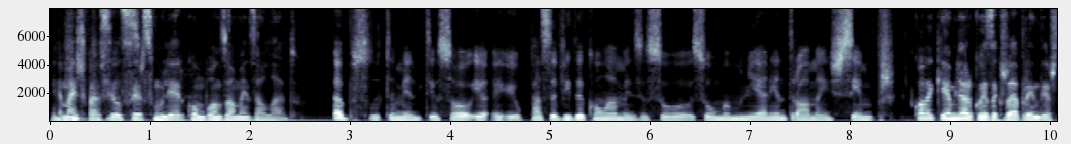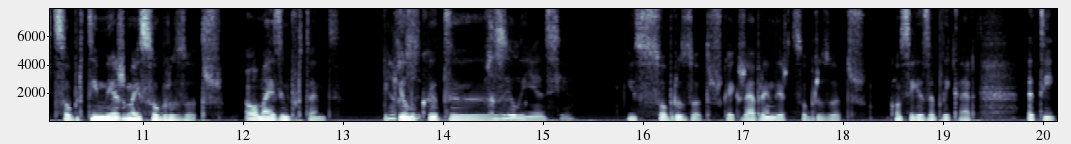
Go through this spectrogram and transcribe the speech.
É, é mais fácil ser-se mulher com bons homens ao lado? Absolutamente. Eu, sou, eu, eu, passo a vida com homens, eu sou, sou uma mulher entre homens, sempre. Qual é que é a melhor coisa que já aprendeste sobre ti mesma e sobre os outros? Ou o mais importante? Aquilo que te. Resiliência. Isso sobre os outros. O que é que já aprendeste sobre os outros? Consigas aplicar a ti?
